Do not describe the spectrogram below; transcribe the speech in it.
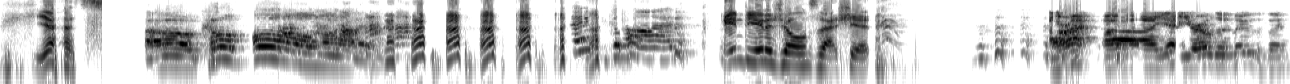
yes. Oh, come on! Thank God. Indiana Jones, that shit. All right. Uh, yeah, you're able to move the thing.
